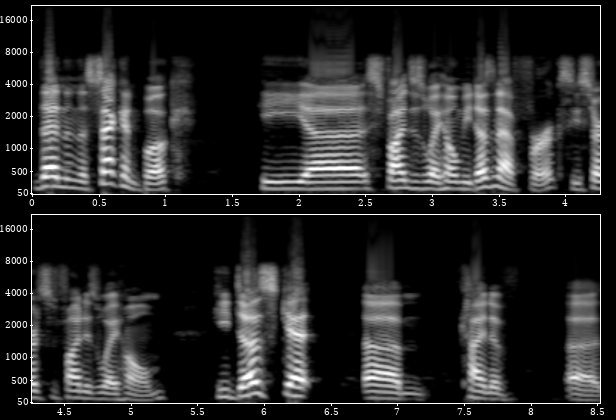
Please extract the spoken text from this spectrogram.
then in the second book, he uh, finds his way home. He doesn't have Firx. He starts to find his way home. He does get um, kind of uh,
